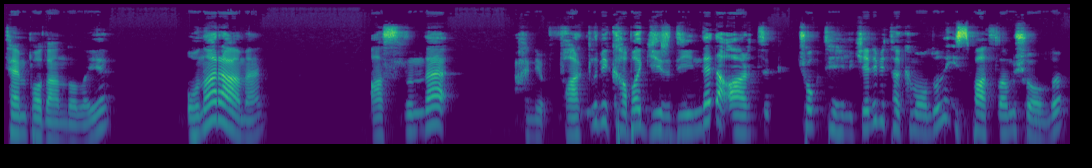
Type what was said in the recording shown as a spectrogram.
tempodan dolayı. Ona rağmen aslında hani farklı bir kaba girdiğinde de artık çok tehlikeli bir takım olduğunu ispatlamış oldu.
